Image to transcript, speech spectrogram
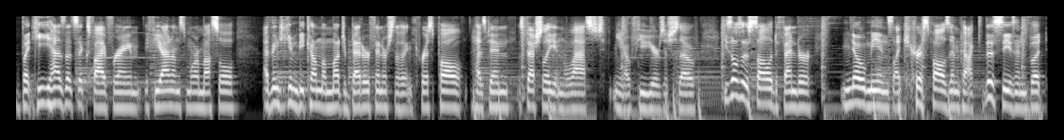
but he has that 6'5 frame. If you add on some more muscle, I think he can become a much better finisher than Chris Paul has been, especially in the last, you know, few years or so. He's also a solid defender. No means like Chris Paul's impact this season, but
